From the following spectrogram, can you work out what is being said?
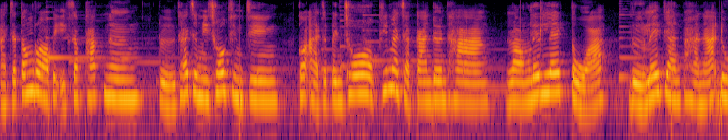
อาจจะต้องรอไปอีกสักพักหนึ่งหรือถ้าจะมีโชคจริง ๆ ก็อาจจะเป็นโชคที่มาจากการเดินทาง ลองเล่นเลขตั๋ว หรือเลขยานพาหนะดู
